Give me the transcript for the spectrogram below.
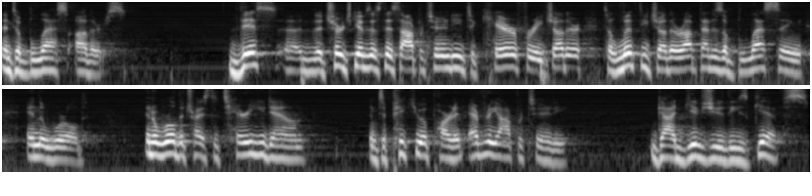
and to bless others. This, uh, the church gives us this opportunity to care for each other, to lift each other up. That is a blessing in the world. In a world that tries to tear you down and to pick you apart at every opportunity, God gives you these gifts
